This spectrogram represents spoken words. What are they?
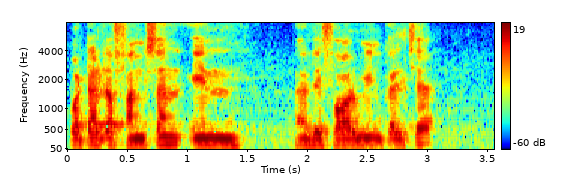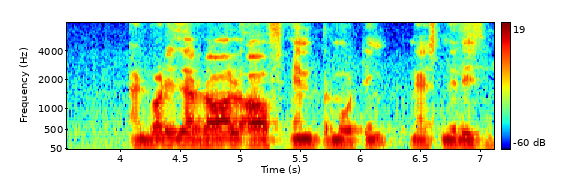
what are the function in uh, reforming culture, and what is the role of in promoting nationalism.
